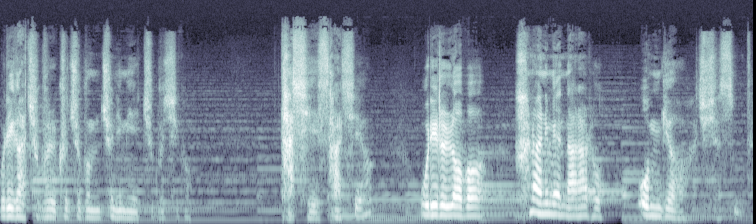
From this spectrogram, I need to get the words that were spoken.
우리가 죽을 그 죽음 주님이 죽으시고 다시 사시어 우리를 넘어 하나님의 나라로 옮겨 주셨습니다.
